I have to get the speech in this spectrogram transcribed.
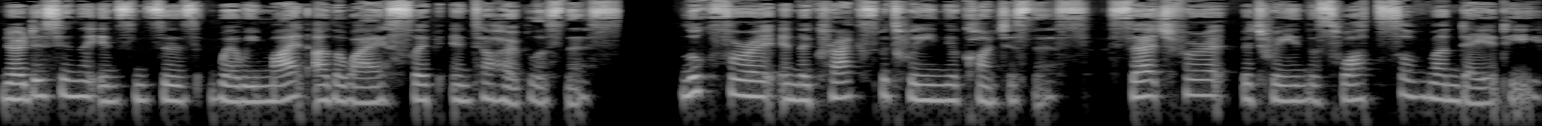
Notice in the instances where we might otherwise slip into hopelessness. Look for it in the cracks between your consciousness. Search for it between the swaths of mundanity.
